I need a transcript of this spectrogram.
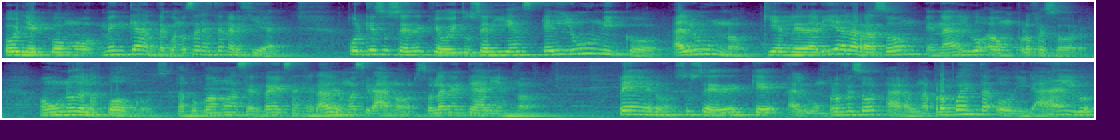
oye, como me encanta cuando sale esta energía. Porque sucede que hoy tú serías el único alumno quien le daría la razón en algo a un profesor o uno de los pocos. Tampoco vamos a ser tan exagerados y vamos a decir, ah, no, solamente Aries no. Pero sucede que algún profesor hará una propuesta o dirá algo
